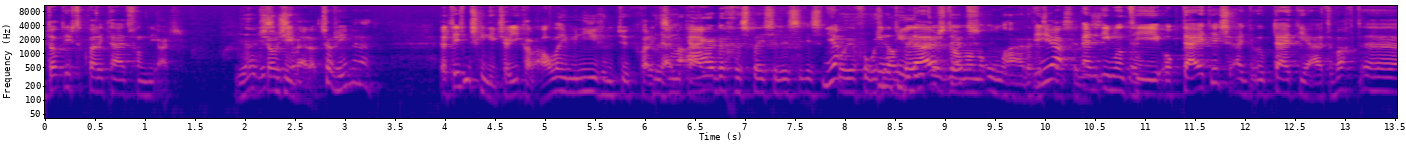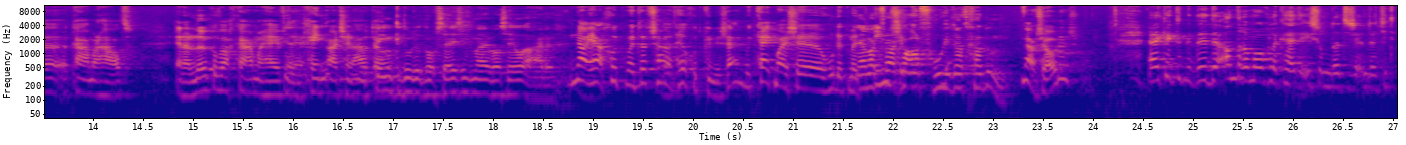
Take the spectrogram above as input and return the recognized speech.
dat is de kwaliteit van die arts. Ja, Zo zien wij dat. Zo zien wij dat. Het is misschien niet zo. Je kan allerlei manieren natuurlijk Dus kwaliteit een bekijken. aardige specialist is Ja, voor je volgens iemand jou die beter luistert. dan een onaardige Ja, specialist. en iemand Ja. die op tijd is, op tijd die je uit de wachtkamer haalt. En een leuke wachtkamer heeft en geen arts en auto. Pink doet het nog steeds niet, maar hij was heel aardig. Nou ja, goed, maar dat zou het heel goed kunnen zijn. Maar kijk maar eens eh, hoe dat met Ja, maar ik vraag me af hoe je dat gaat doen. Nou, zo dus. Nou, kijk, de, de, de andere mogelijkheid is omdat je- dat je het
